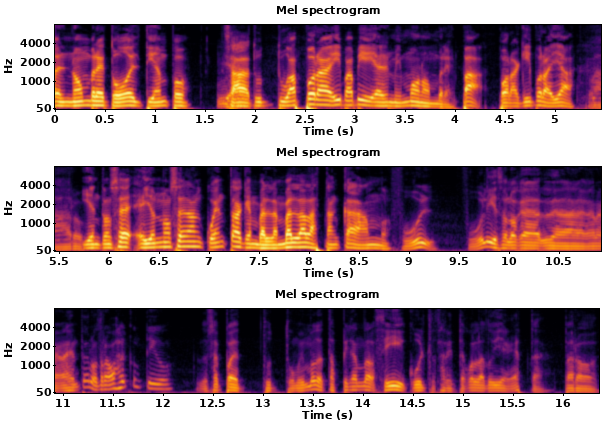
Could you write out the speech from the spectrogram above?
el nombre todo el tiempo. O sea, tú, tú vas por ahí, papi, y es el mismo nombre. Pa, por aquí, por allá. Claro. Y entonces ellos no se dan cuenta que en verdad, en verdad la están cagando. Full, full. Y eso es lo que la gana a la gente, no trabajar contigo. Entonces, pues, tú, tú mismo te estás picando. Sí, cool, te saliste con la tuya en esta. Pero,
